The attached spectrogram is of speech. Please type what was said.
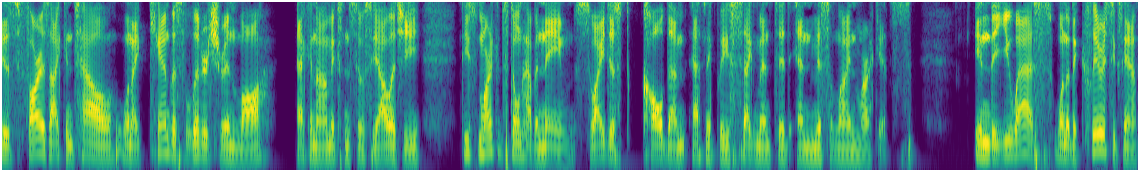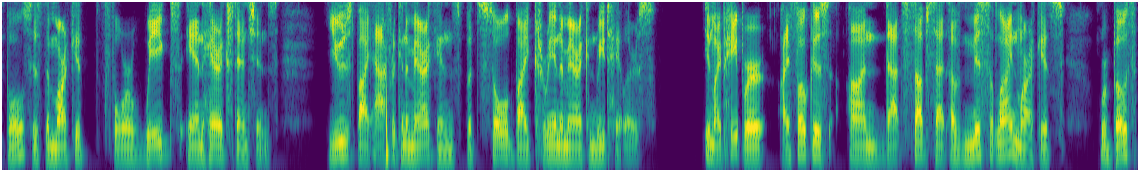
As far as I can tell, when I canvass literature in law, economics, and sociology, these markets don't have a name, so I just call them ethnically segmented and misaligned markets. In the US, one of the clearest examples is the market for wigs and hair extensions used by African Americans but sold by Korean American retailers. In my paper, I focus on that subset of misaligned markets where both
